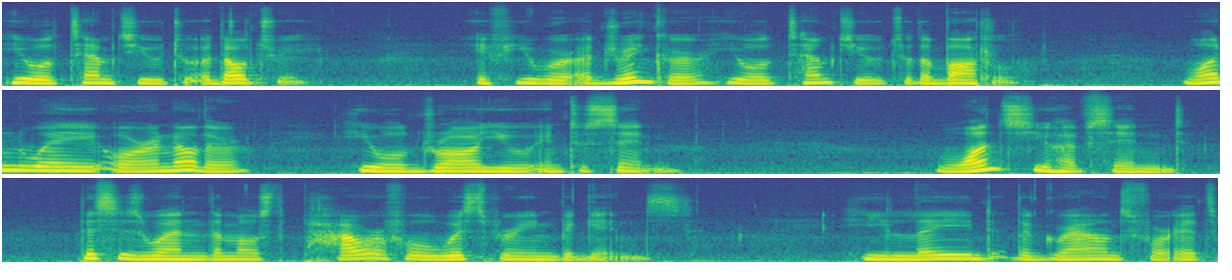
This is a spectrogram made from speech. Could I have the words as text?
he will tempt you to adultery. If you were a drinker, he will tempt you to the bottle. One way or another, he will draw you into sin. Once you have sinned, this is when the most powerful whispering begins he laid the grounds for it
